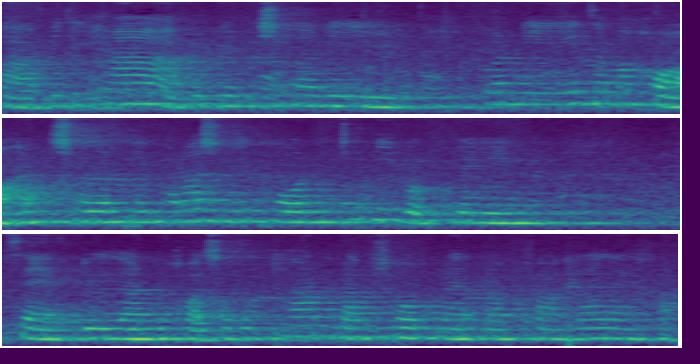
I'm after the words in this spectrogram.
ษาปีที่5โรงเรียนพิชนารีวันนี้จะมาขออัญเชิญเพลงพระราชนิพนธ์ที่มีบทเพลงแสงเดือนขอเชิญทุกท่านรับชมและรับฟังได้เลยค่ะ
